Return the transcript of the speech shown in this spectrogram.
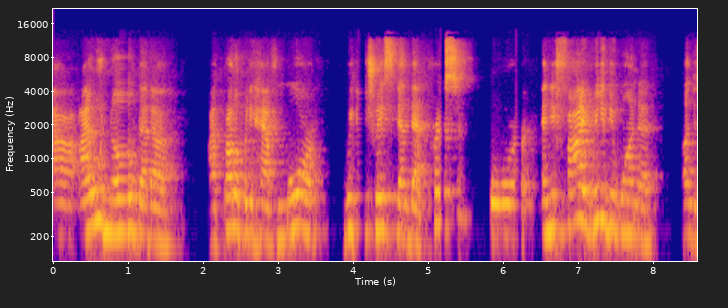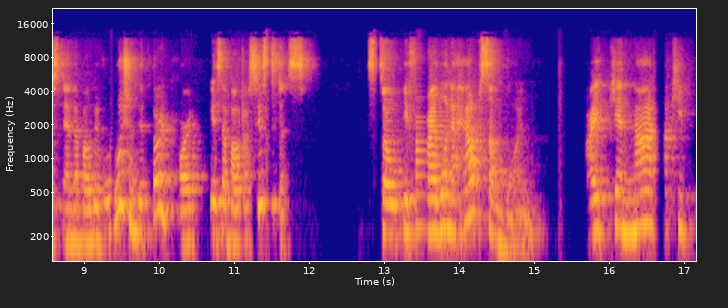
uh, I would know that uh, I probably have more weak traits than that person. Or and if I really want to understand about evolution, the third part is about assistance. So if I want to help someone, I cannot keep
